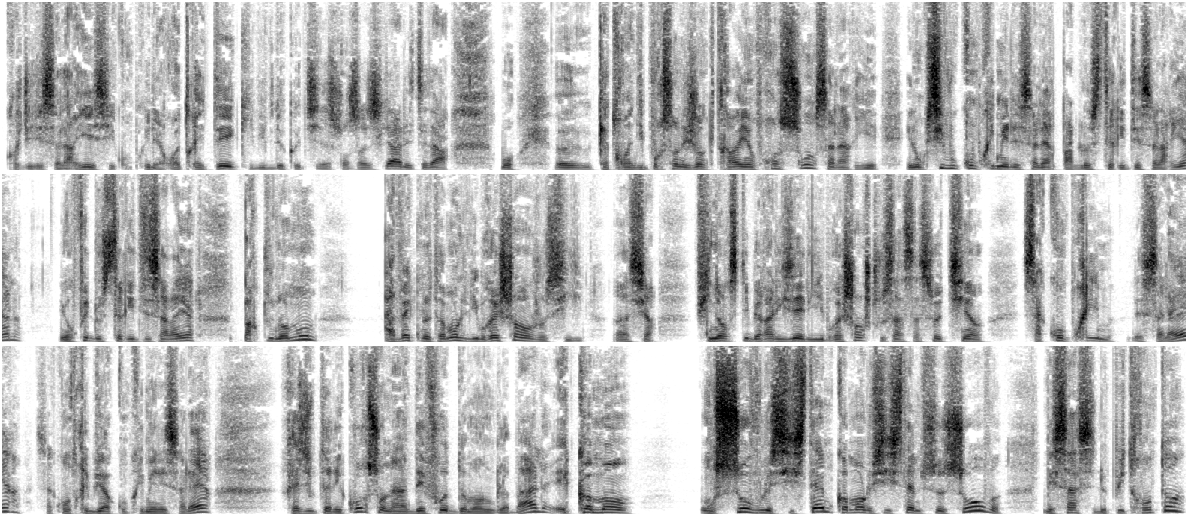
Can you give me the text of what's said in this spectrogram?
Quand je dis les salariés, c'est y compris les retraités qui vivent de cotisations sociales, etc. Bon, euh, 90% des gens qui travaillent en France sont salariés. Et donc si vous comprimez les salaires par de l'austérité salariale, et on fait de l'austérité salariale partout dans le monde, avec notamment le libre-échange aussi. Hein, finance libéralisée, libre-échange, tout ça, ça se tient. Ça comprime les salaires, ça contribue à comprimer les salaires. Résultat des courses, on a un défaut de demande globale. Et comment on sauve le système Comment le système se sauve? Mais ça, c'est depuis 30 ans.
